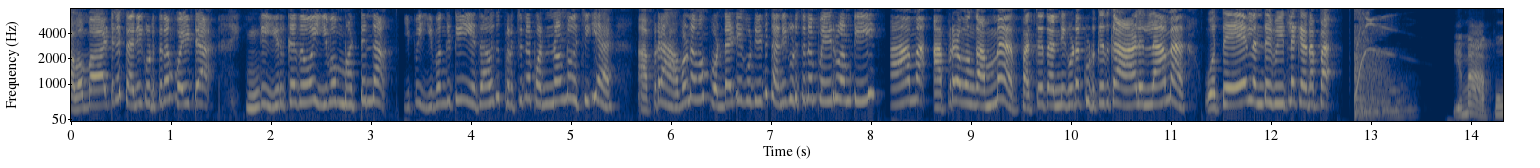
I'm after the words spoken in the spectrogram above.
அவன் பாட்டுக்கு தனி கொடுத்துட்டு போயிட்டான் இங்க இருக்கதோ இவன் மட்டும்தான் இப்ப இவங்கிட்டயும் ஏதாவது பிரச்சனை பண்ணணும்னு வச்சுக்க அப்புறம் அவன் அவன் பொண்டாட்டி கூட்டிட்டு தனி கொடுத்துட்டு போயிருவான் டி ஆமா அப்புறம் உங்க அம்மா பச்சை தண்ணி கூட குடுக்கறதுக்கு ஆள் இல்லாம ஒத்தேல இந்த வீட்ல கிடப்பா ஏமா பூ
